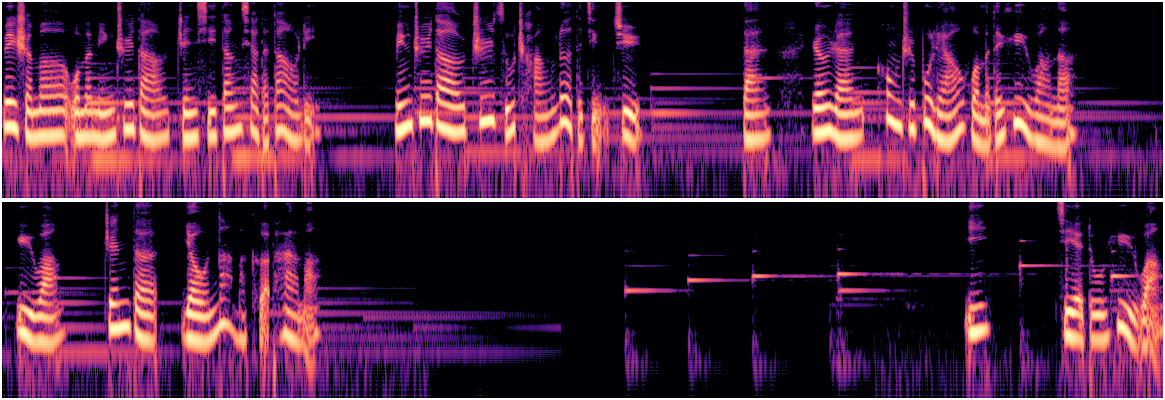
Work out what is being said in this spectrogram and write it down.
为什么我们明知道珍惜当下的道理，明知道知足常乐的警句？但仍然控制不了我们的欲望呢？欲望真的有那么可怕吗？一，解读欲望。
